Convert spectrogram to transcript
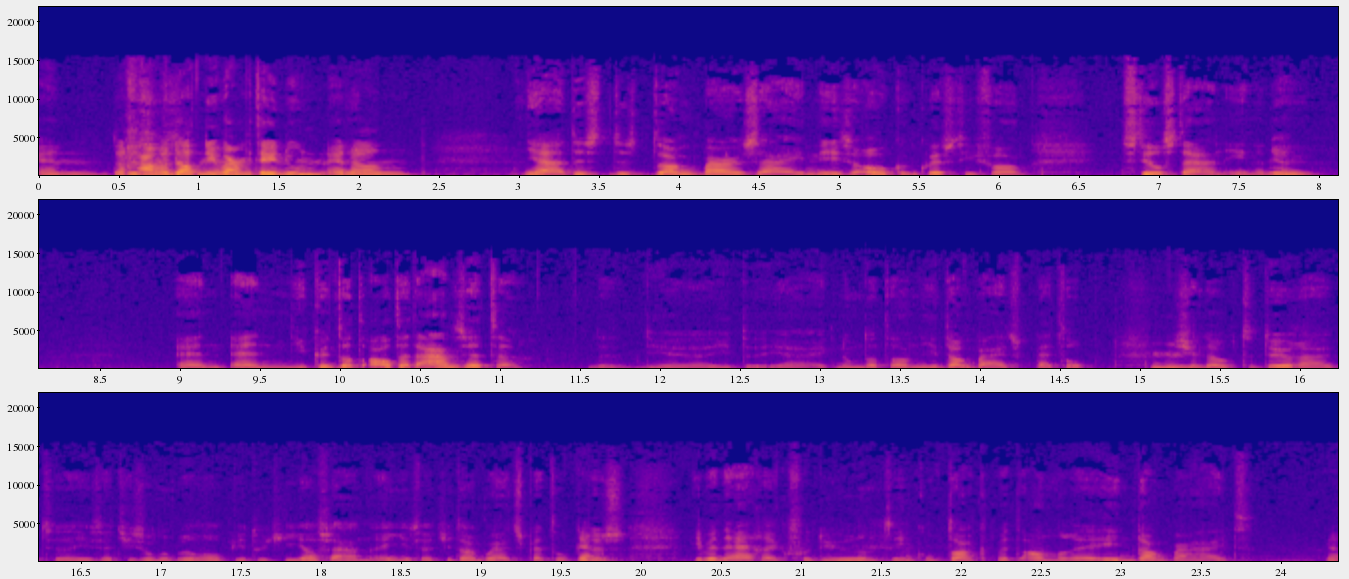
En dan gaan we dat nu maar meteen doen. En Ja. dan. Ja, dus, dus dankbaar zijn is ook een kwestie van stilstaan in het Ja. nu. En, en je kunt dat altijd aanzetten. De, je, je- ja, ik noem dat dan je dankbaarheidspet op. Dus je loopt de deur uit, eh, je zet je zonnebril op, je doet je jas aan en je zet je dankbaarheidspet op. Ja. Dus je bent eigenlijk voortdurend in contact met anderen in dankbaarheid. Ja.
